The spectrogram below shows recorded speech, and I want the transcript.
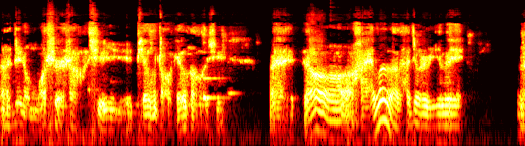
呃，这种模式上去平衡找平衡去，哎，然后孩子呢，他就是因为，嗯，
